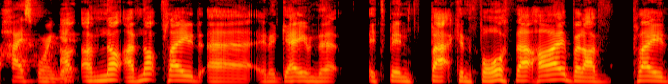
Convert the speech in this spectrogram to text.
high scoring game. I've not I've not played uh, in a game that it's been back and forth that high, but I've played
